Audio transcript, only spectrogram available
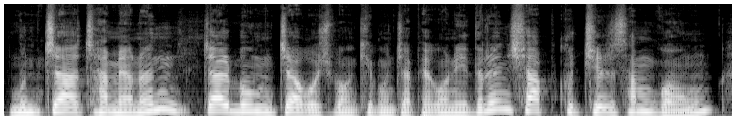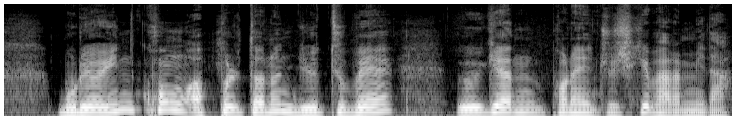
문자 참여는 짧은 문자 50원, 기본자 100원이들은 샵9730 무료인 콩 어플 또는 유튜브에 의견 보내주시기 바랍니다.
